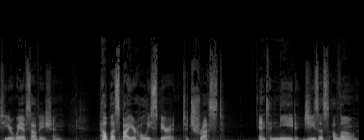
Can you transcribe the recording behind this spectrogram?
to your way of salvation. Help us by your Holy Spirit to trust and to need Jesus alone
